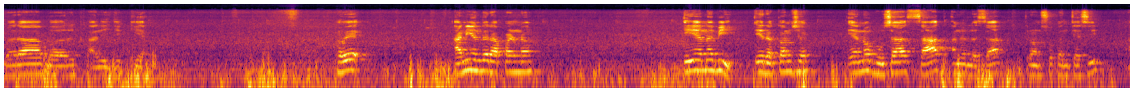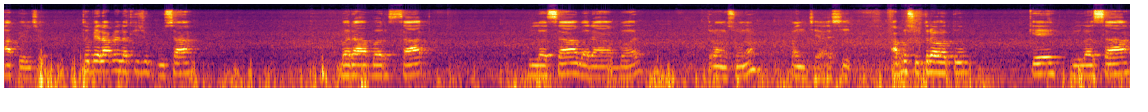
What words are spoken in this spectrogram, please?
બરાબર ખાલી જગ્યા. હવે આની અંદર આપણને એ અને બી એ રકમ છે. એનો ભૂસા સાત અને લસા ત્રણસો પંચ્યાસી આપેલ છે. તો પહેલાં આપણે લખીશું પૂસા બરાબર સાત, લસા બરાબર ત્રણસો ને પંચ્યાસી. આપણું સૂત્ર હતું કે લસા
